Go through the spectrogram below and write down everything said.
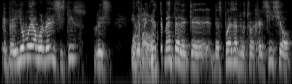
Eh, pero yo voy a volver a insistir, Luis, Por independientemente favor. de que después de nuestro ejercicio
